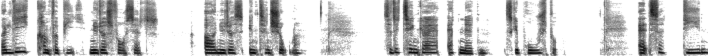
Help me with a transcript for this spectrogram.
og lige komme forbi nytårsforsæt og nytårsintentioner. Så det tænker jeg, at natten skal bruges på. Altså dine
